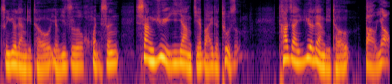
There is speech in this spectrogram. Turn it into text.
是，月亮里头有一只浑身像玉一样洁白的兔子，它在月亮里头。捣药，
